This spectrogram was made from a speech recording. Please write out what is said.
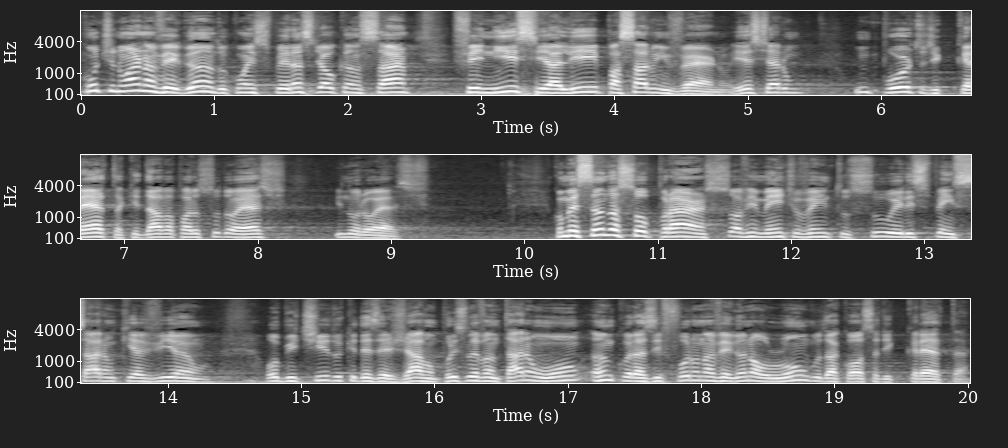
continuar navegando com a esperança de alcançar Fenícia e ali passar o inverno. Este era um, um porto de Creta que dava para o sudoeste e noroeste. Começando a soprar suavemente o vento sul, eles pensaram que haviam obtido o que desejavam, por isso levantaram âncoras e foram navegando ao longo da costa de Creta.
